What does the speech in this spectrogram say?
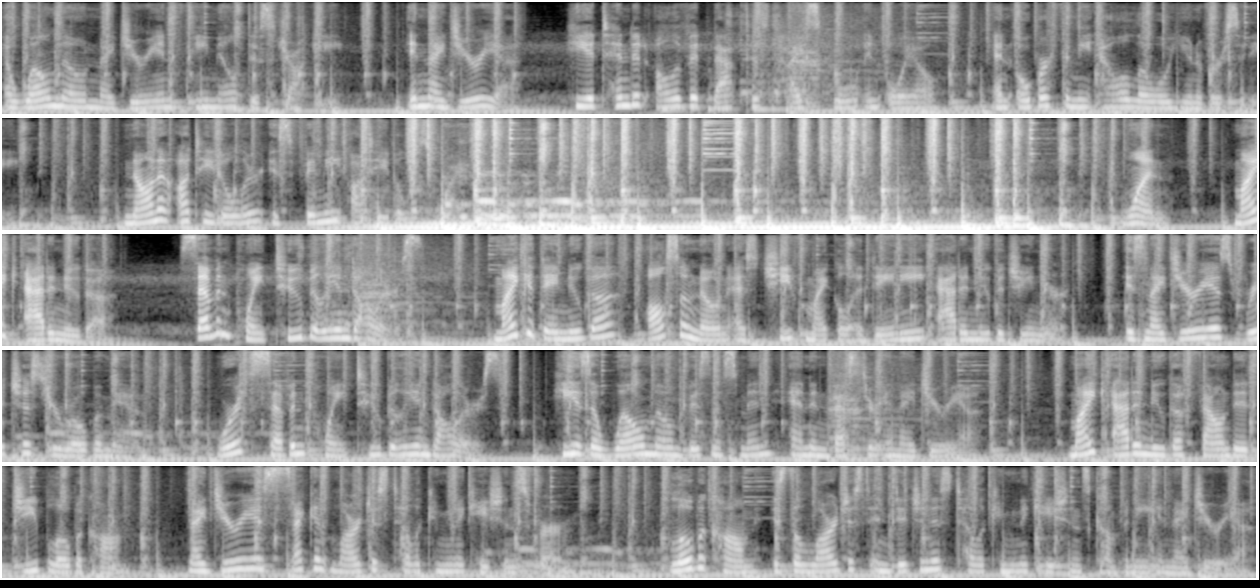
a well-known Nigerian female disc jockey. In Nigeria, he attended Olivet Baptist High School in Oyo and Obafemi Awolowo University. Nana Otedola is Femi Otedola's wife. 1. Mike Adenuga, $7.2 billion. Mike Adenuga, also known as Chief Michael Adeniyi Adenuga Jr., is Nigeria's richest Yoruba man, worth $7.2 billion. He is a well-known businessman and investor in Nigeria. Mike Adenuga founded Globacom, Nigeria's second largest telecommunications firm. Globacom is the largest indigenous telecommunications company in Nigeria.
